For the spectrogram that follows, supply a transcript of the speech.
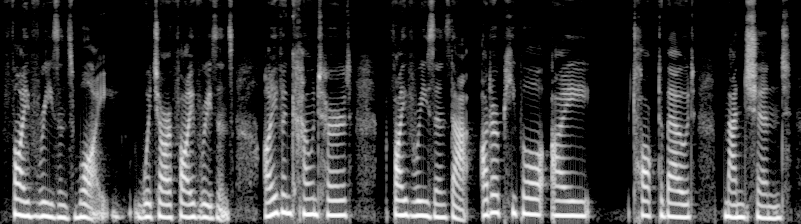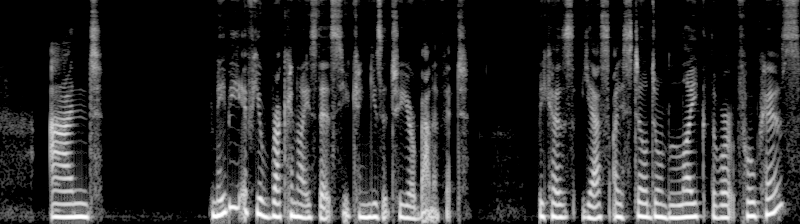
five reasons why, which are five reasons I've encountered, five reasons that other people I talked about mentioned. And maybe if you recognize this, you can use it to your benefit because, yes, I still don't like the word focus.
